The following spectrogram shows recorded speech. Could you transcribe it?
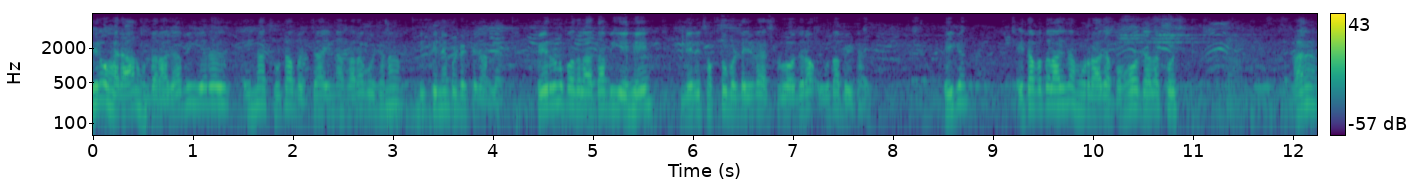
ਫਿਰ ਉਹ ਹੈਰਾਨ ਹੁੰਦਾ ਰਾਜਾ ਵੀ ਯਾਰ ਇੰਨਾ ਛੋਟਾ ਬੱਚਾ, ਇੰਨਾ ਸਾਰਾ ਕੁਝ ਹੈ ਨਾ, ਵੀ ਕਿੰਨੇ ਪ੍ਰੈਡਿਕਟ ਕਰ ਲਿਆ। ਫਿਰ ਉਹਨੂੰ ਪਤਾ ਲੱਗਦਾ ਵੀ ਇਹ ਮੇਰੇ ਸਭ ਤੋਂ ਵੱਡੇ ਜਿਹੜਾ ਐਸਟ੍ਰੋਲੋਜਰ ਆ, ਉਹਦਾ ਬੇਟਾ ਹੈ ਠੀਕ ਹੈ? ਇਹ ਤਾਂ ਪਤਾ ਲੱਗ ਜਾਂਦਾ ਹੁਣ ਰਾਜਾ ਬਹੁਤ ਜ਼ਿਆਦਾ ਖੁਸ਼। ਹੈ ਨਾ?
